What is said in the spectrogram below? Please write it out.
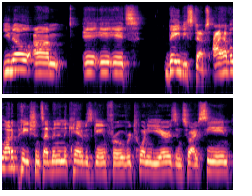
You know, um, it, it's baby steps. I have a lot of patience. I've been in the cannabis game for over 20 years. And so I've seen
